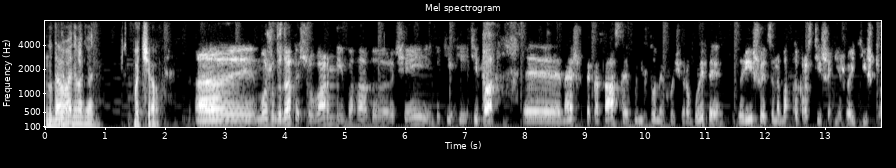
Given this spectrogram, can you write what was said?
Ну, давай, Давай, давай, давай. Почав. Е, можу додати, що в армії багато речей, таких як типа, е, знаєш, така таска, яку ніхто не хоче робити, вирішується набагато простіше, ніж в айтішки.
